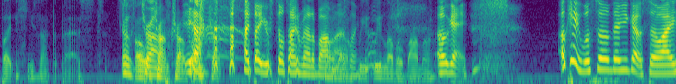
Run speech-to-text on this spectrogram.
but he's not the best. Oh, oh Trump. Trump, Trump, yeah. Trump, Trump. I thought you were still talking about Obama. Oh, no, like, we, oh. we love Obama. Okay. Okay, well, so there you go. So I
